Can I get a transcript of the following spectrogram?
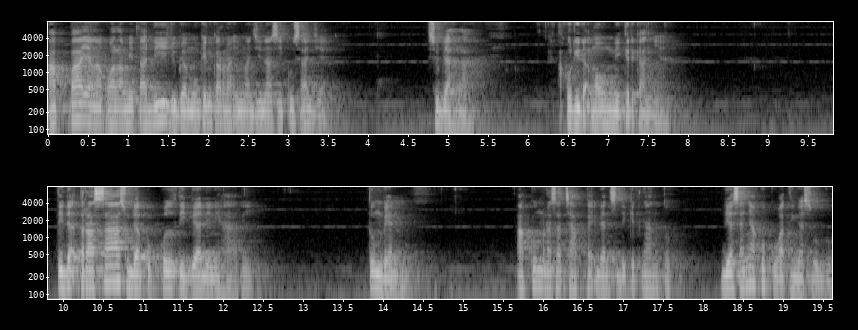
Apa yang aku alami tadi juga mungkin karena imajinasiku saja. Sudahlah, aku tidak mau memikirkannya. Tidak terasa sudah pukul tiga dini hari. Tumben, aku merasa capek dan sedikit ngantuk. Biasanya aku kuat hingga subuh.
